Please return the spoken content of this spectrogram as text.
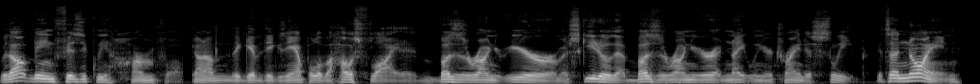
without being physically harmful. Um, they give the example of a housefly that buzzes around your ear or a mosquito that buzzes around your ear at night when you're trying to sleep. It's annoying,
